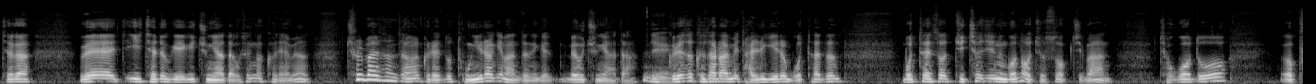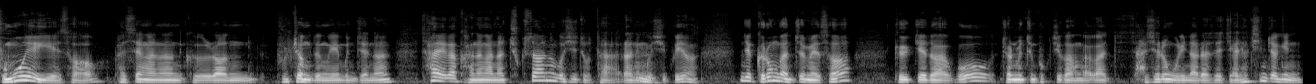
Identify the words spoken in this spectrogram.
제가 왜 이 제도 계획이 중요하다고 생각하냐면 출발 선상을 그래도 동일하게 만드는 게 매우 중요하다. 네. 그래서 그 사람이 달리기를 못하든 못해서 뒤처지는 건 어쩔 수 없지만 적어도 어, 부모에 의해서 발생하는 그런 불평등의 문제는 사회가 가능한 한 축소하는 것이 좋다라는 음. 것이고요. 이제 그런 관점에서 교육제도하고 젊은층 복지 강화가 사실은 우리나라에서 제일 핵심적인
